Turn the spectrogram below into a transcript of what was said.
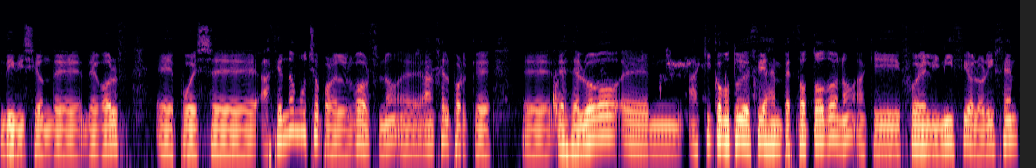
división de, de golf, eh, pues eh, haciendo mucho por el golf, ¿no? Eh, Ángel, porque eh, desde luego aquí, como tú decías, empezó todo, ¿no? Aquí fue el inicio, el origen,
